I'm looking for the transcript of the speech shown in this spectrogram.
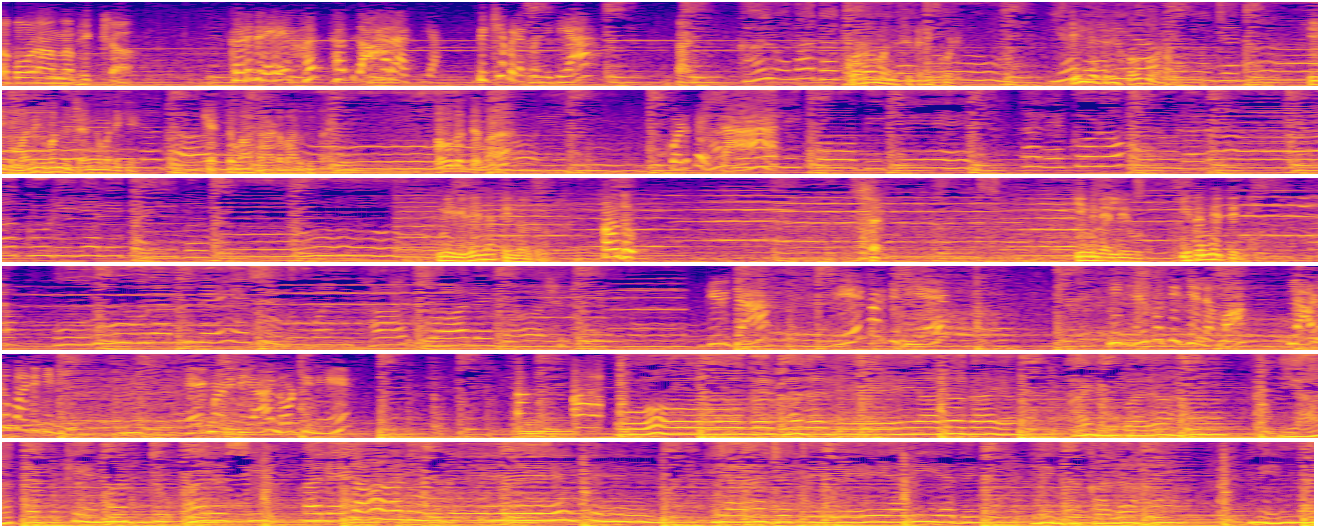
ಕೋರ ಅನ್ನ ಭಿಕ್ಷ. ಕಡಿದ್ರೆ ಹತ್ ಹತ್ ಆಹಾರ ಆಗ್ತೀಯ ಭಿಕ್ಷೆ ಬಿಡಕ್ ಬಂದಿದ್ಯಾ ತಾಯಿ ಕೊಡೋ ಮನಸ್ಸಿದ್ರೆ ಕೊಡಿ. ಇಲ್ಲದಿದ್ರೆ ಹೋಗುವ ಈಗ ಮನೆಗೆ ಬಂದ ಜಂಗಮನಿಗೆ ಕೆಟ್ಟ ಮಾತು ಆಡಬಾರದು ತಾಯಿ. ಹೌದತ್ತೆಮ್ಮ ಕೊಡ್ಬೇಕಾ? ತಲೆ ಕೊಡೋ ಮರುಳರ ಗುಡಿಯಲಿ ದೈವವು ನೀವಿದೇನ ತಿನ್ನೋದು? ಹೌದು. ಸರಿ. ಇನ್ಮೇಲೆ ನೀವು ಇದನ್ನೇ ತಿನ್ನಿ. ಗಿರಿಜಾ ಏನ್ ಮಾಡ್ತಿದೀಯೇ? ನೀನ್ ಹೇಳ್ಕೊತಿದ್ಯಲ್ಲಮ್ಮ ಲಾಡು ಮಾಡಿದೀನಿ. ಹೇಗ್ ಮಾಡಿದೀಯಾ? ನೋಡ್ತೀನಿ. ಓ ಗರ್ಭದಲ್ಲೇ ಆದ ಗಾಯ ಹಣಿ ಬರಹ ಯಾತಕ್ಕೆ ಮದ್ದು ಅರಸಿ ಅಲೆದಾಡುವೆ? ಯಾರ ಜೊತೆ ಅರಿಯದೆ ನಿನ್ನ ಕಲಹ ನಿನ್ನ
